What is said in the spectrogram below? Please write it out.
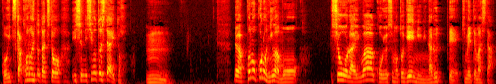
こう、いつかこの人たちと一緒に仕事したいと。うん。だからこの頃にはもう、将来はこう吉本芸人になるって決めてました。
